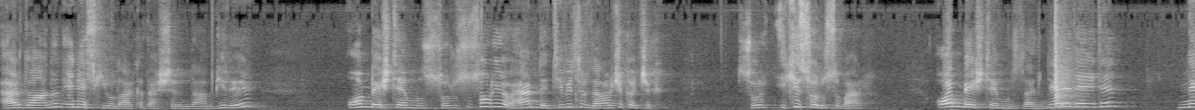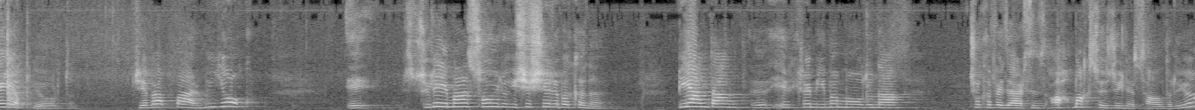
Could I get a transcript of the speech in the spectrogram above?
Erdoğan'ın en eski yol arkadaşlarından biri 15 Temmuz sorusu soruyor. Hem de Twitter'dan açık açık. Sor, iki sorusu var. 15 Temmuz'da neredeydin? Ne yapıyordun? Cevap var mı? Yok. E, Süleyman Soylu İçişleri Bakanı bir yandan e, Ekrem İmamoğlu'na çok affedersiniz ahmak sözüyle saldırıyor.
